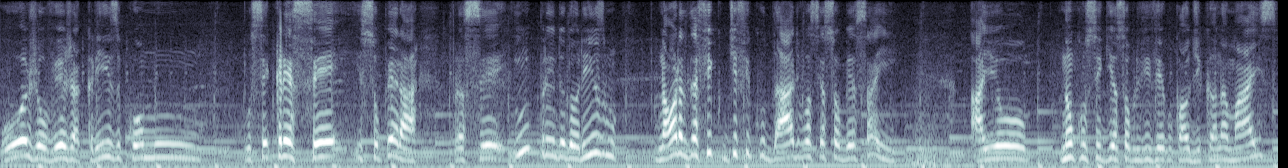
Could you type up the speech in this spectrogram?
hoje eu vejo a crise como você crescer e superar. Para ser empreendedorismo, na hora da dificuldade você souber sair. Aí eu não conseguia sobreviver com o caldo de cana mais,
